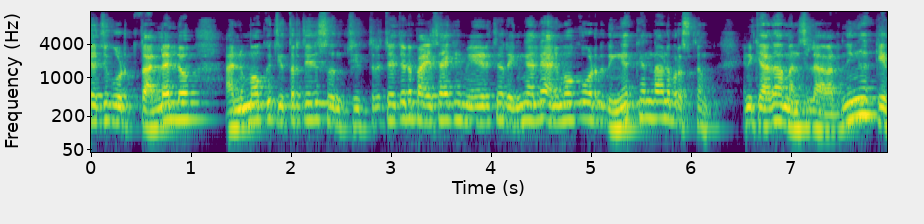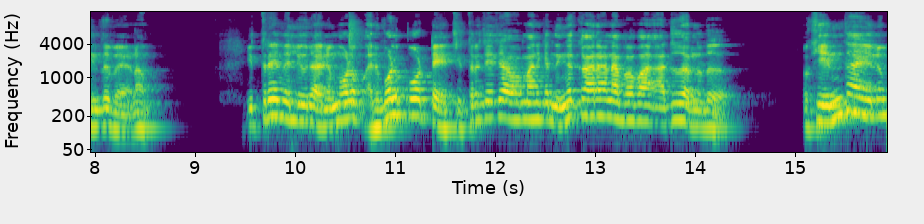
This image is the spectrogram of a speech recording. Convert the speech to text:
ചേച്ചി കൊടുത്തത്. അല്ലല്ലോ. അനുമോക്ക് ചിത്ര ചേച്ചി ചിത്ര ചേച്ചിയുടെ പൈസയ്ക്ക് മേടിച്ച റിങ് അല്ലേ അനുമോക്ക് കൊടുത്തത്? നിങ്ങൾക്ക് എന്താണ് പ്രശ്നം? എനിക്ക് അതാ മനസ്സിലാകാതെ നിങ്ങൾക്ക് എന്ത് വേണം? ഇത്രയും വലിയൊരു അനുമോൾ അനുമോൾ പോട്ടെ. ചിത്ര ചേച്ചി അപമാനിക്കാൻ നിങ്ങൾക്കാരാണ് അപമാ അത് തന്നത്. ഓക്കെ എന്തായാലും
